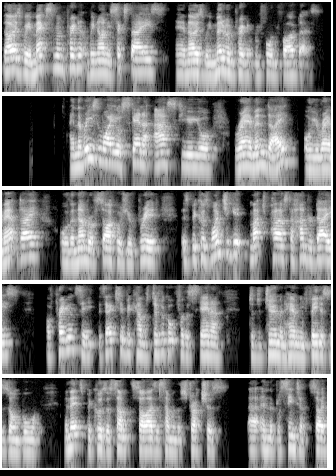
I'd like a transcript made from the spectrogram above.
those where maximum pregnant will be 96 days, and those where minimum pregnant will be 45 days. And the reason why your scanner asks you your RAM in day or your RAM out day or the number of cycles you've bred is because once you get much past 100 days of pregnancy, it actually becomes difficult for the scanner to determine how many fetuses on board. And that's because of some size of some of the structures uh, in the placenta. So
